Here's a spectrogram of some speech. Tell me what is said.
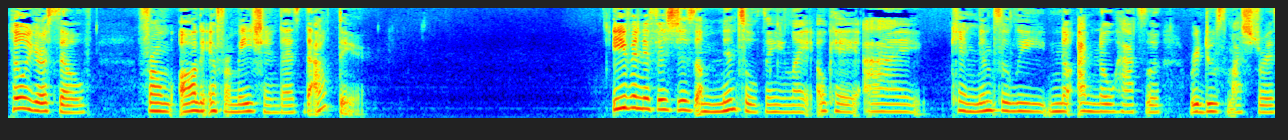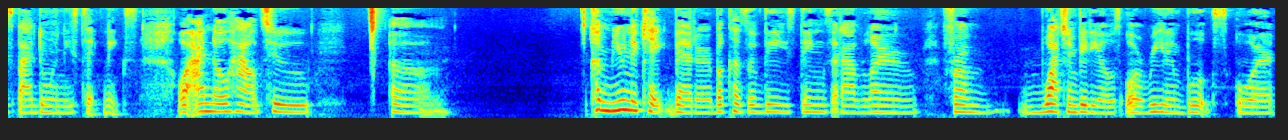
heal yourself from all the information that's out there even if it's just a mental thing like okay i can mentally know i know how to reduce my stress by doing these techniques. Or i know how to um, communicate better because of these things that i've learned from watching videos or reading books or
